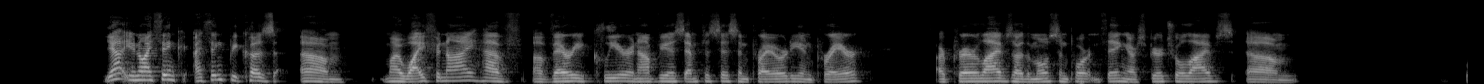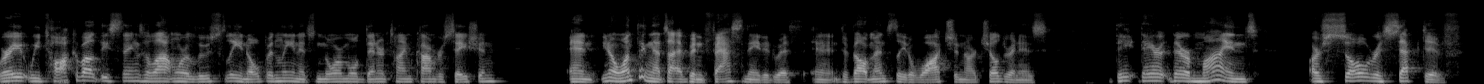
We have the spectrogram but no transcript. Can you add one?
yeah you know i think i think because um my wife and i have a very clear and obvious emphasis and priority in prayer. Our prayer lives are the most important thing our spiritual lives um where we talk about these things a lot more loosely and openly and it's normal dinner time conversation. And you know one thing that's i've been fascinated with and developmentally to watch in our children is they their their minds are so receptive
